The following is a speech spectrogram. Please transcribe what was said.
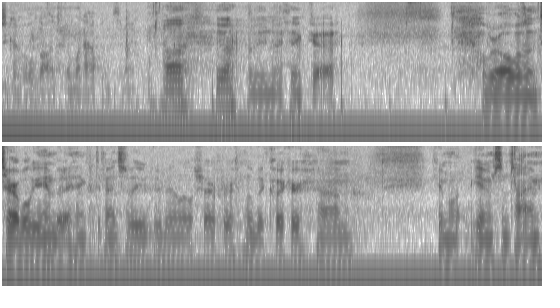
just couldn't hold on to them. What happened tonight? Uh, yeah, I mean, I think uh, overall it wasn't a terrible game, but I think defensively we could have been a little sharper, a little bit quicker. Um, give them, give them some time,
